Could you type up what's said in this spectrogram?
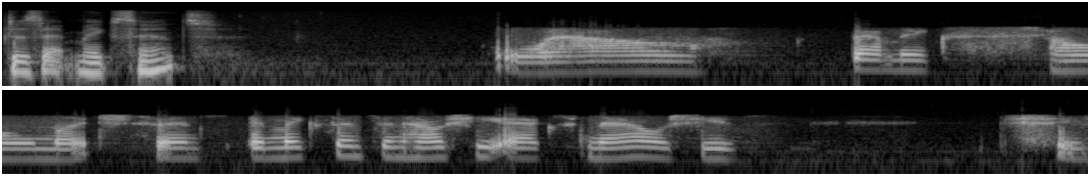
Does that make sense? Wow. That makes so much sense. It makes sense in how she acts now. She's she's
